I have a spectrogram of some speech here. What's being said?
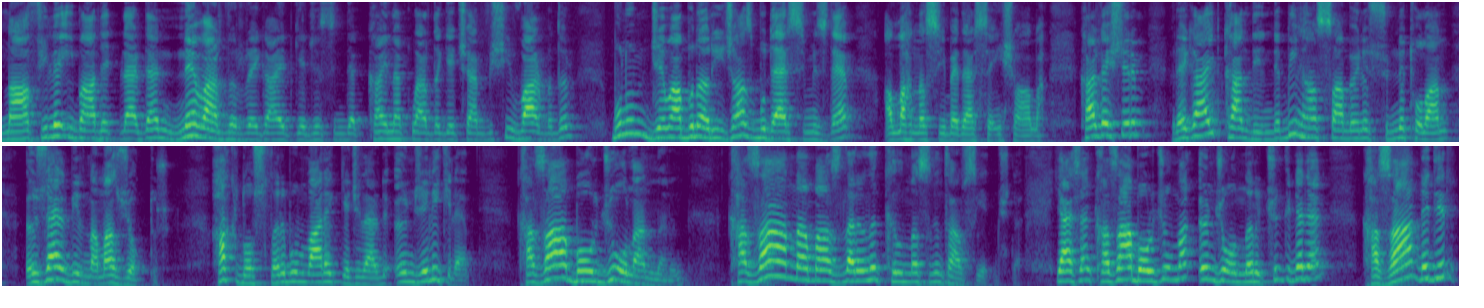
Nafile ibadetlerden ne vardır regaib gecesinde? Kaynaklarda geçen bir şey var mıdır? Bunun cevabını arayacağız bu dersimizde. Allah nasip ederse inşallah. Kardeşlerim, regaib kandilinde bilhassa böyle sünnet olan özel bir namaz yoktur. Hak dostları bu mübarek gecelerde öncelikle kaza borcu olanların kaza namazlarını kılmasını tavsiye etmişler. Yani sen kaza borcun var önce onları çünkü neden? Kaza nedir?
